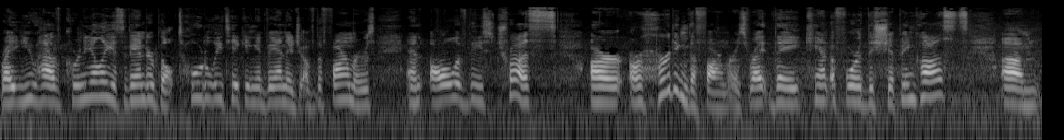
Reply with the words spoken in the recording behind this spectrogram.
right? You have Cornelius Vanderbilt totally taking advantage of the farmers, and all of these trusts are, are hurting the farmers, right? They can't afford the shipping costs. Um,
